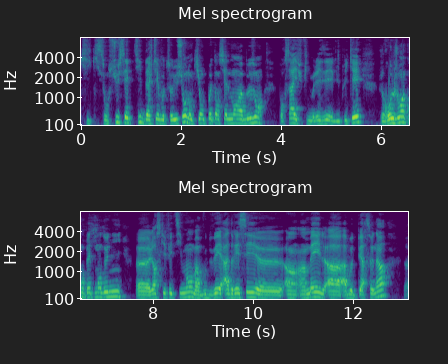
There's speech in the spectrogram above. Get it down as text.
qui, qui, sont susceptibles d'acheter votre solution, donc qui ont potentiellement un besoin. Pour ça, il suffit de modéliser et dupliquer. Je rejoins complètement Denis euh, lorsqu'effectivement ben, vous devez adresser euh, un, mail à, votre persona, euh,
